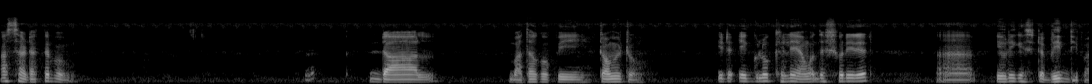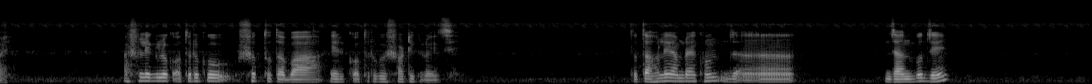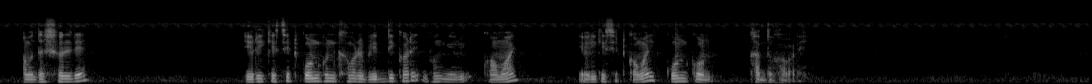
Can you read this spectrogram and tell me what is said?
আচ্ছা ডাক্তারবাবু। ডাল, বাঁধাকপি, টমেটো, এটা এগুলো খেলে আমাদের শরীরের ইউরিক অ্যাসিডটা বৃদ্ধি পায়। আসলে এগুলো কতটুকু সত্যতা বা এর কতটুকু সঠিক রয়েছে? তো তাহলে আমরা এখন জানব যে আমাদের শরীরে ইউরিক অ্যাসিড কোন কোন খাবারে বৃদ্ধি করে এবং কমায়, ইউরিক অ্যাসিড কমায় কোন কোন খাদ্য খাবারে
